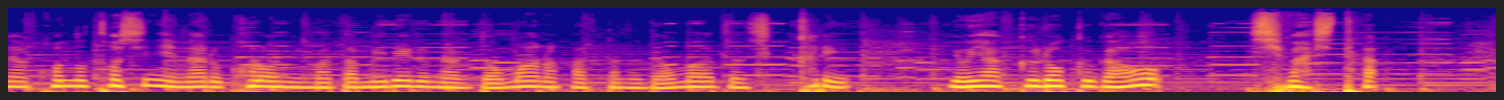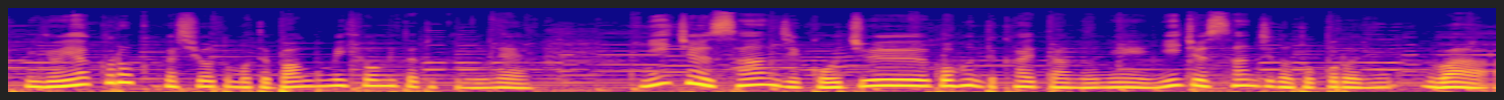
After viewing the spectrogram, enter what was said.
がこの年になる頃にまた見れるなんて思わなかったので思わずしっかり予約録画をしました。予約録画しようと思って番組表を見た時にね23時55分って書いてあるのに23時のところには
